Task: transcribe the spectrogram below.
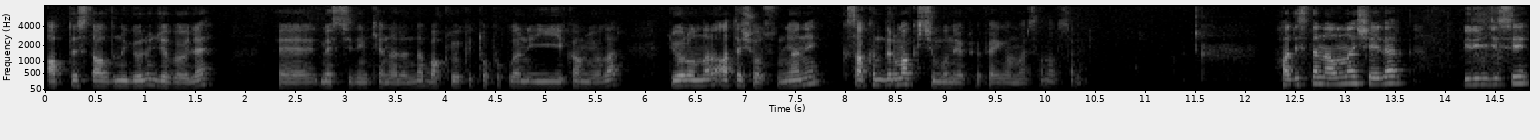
abdest aldığını görünce böyle e, mescidin kenarında bakıyor ki topuklarını iyi yıkamıyorlar. Diyor onlara ateş olsun. Yani sakındırmak için bunu yapıyor Peygamber sallallahu aleyhi ve sellem. Hadisten alınan şeyler birincisi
